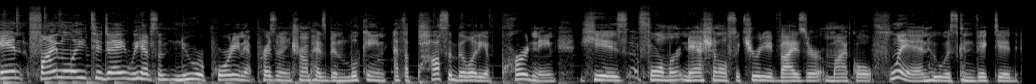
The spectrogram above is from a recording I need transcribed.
And finally, today we have some new reporting that President Trump has been looking at the possibility of pardoning his former national security advisor, Michael Flynn, who was convicted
